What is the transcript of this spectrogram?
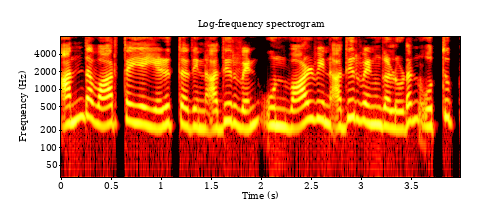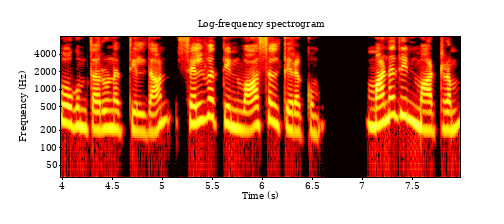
அந்த வார்த்தையை எழுத்ததின் அதிர்வெண் உன் வாழ்வின் அதிர்வெண்களுடன் ஒத்துப்போகும் தருணத்தில்தான் செல்வத்தின் வாசல் திறக்கும். மனதின் மாற்றம்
